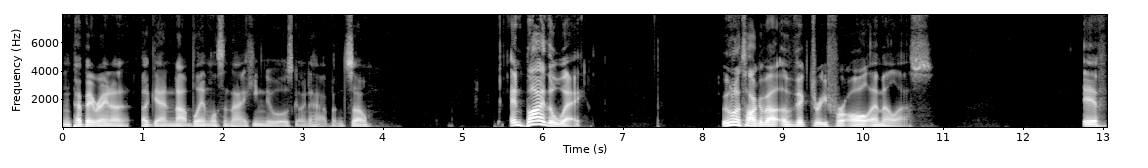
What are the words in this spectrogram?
And Pepe Reina, again, not blameless in that he knew what was going to happen. So, and by the way, we want to talk about a victory for all MLS. If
